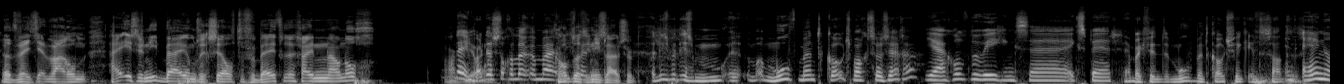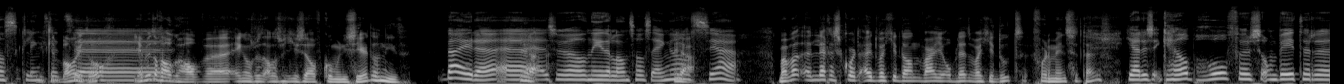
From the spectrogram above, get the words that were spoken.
Dat weet je, waarom? Hij is er niet bij om zichzelf te verbeteren. Ga je er nou nog? Arme Nee, maar dat is toch maar Ik hoop dat hij niet luistert. is- Lisbeth is eh, movement coach, mag ik het zo zeggen? Ja, golfbewegingsexpert. Ja, maar ik vind de movement coach vind ik interessant. In Dus- Engels klinkt het... mooi toch? eh, Jij bent toch ook half eh, Engels met alles wat je zelf communiceert, of niet? Beide, eh, Ja. zowel Nederlands als Engels, ja. Maar wat, eh, leg eens kort uit wat je dan, waar je op let, wat je doet voor de mensen thuis. Ja, dus ik help golfers om beter eh,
